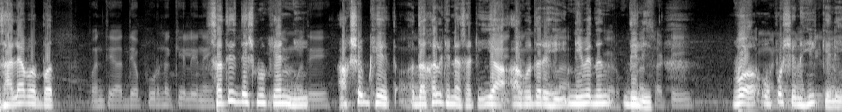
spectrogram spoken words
झाल्याबाबत पण ते अद्याप पूर्ण केले नाही. सतीश देशमुख यांनी आक्षेप घेत दखल घेण्यासाठी या अगोदरही निवेदन दिली व उपोषणही केले.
